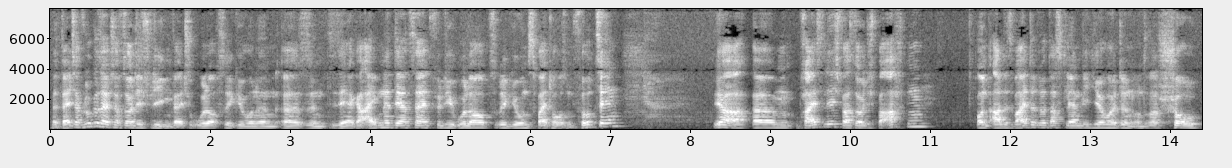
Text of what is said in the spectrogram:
Mit welcher Fluggesellschaft sollte ich fliegen? Welche Urlaubsregionen äh, sind sehr geeignet derzeit für die Urlaubsregion 2014? Ja, ähm, preislich, was sollte ich beachten? Und alles weitere, das klären wir hier heute in unserer Show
